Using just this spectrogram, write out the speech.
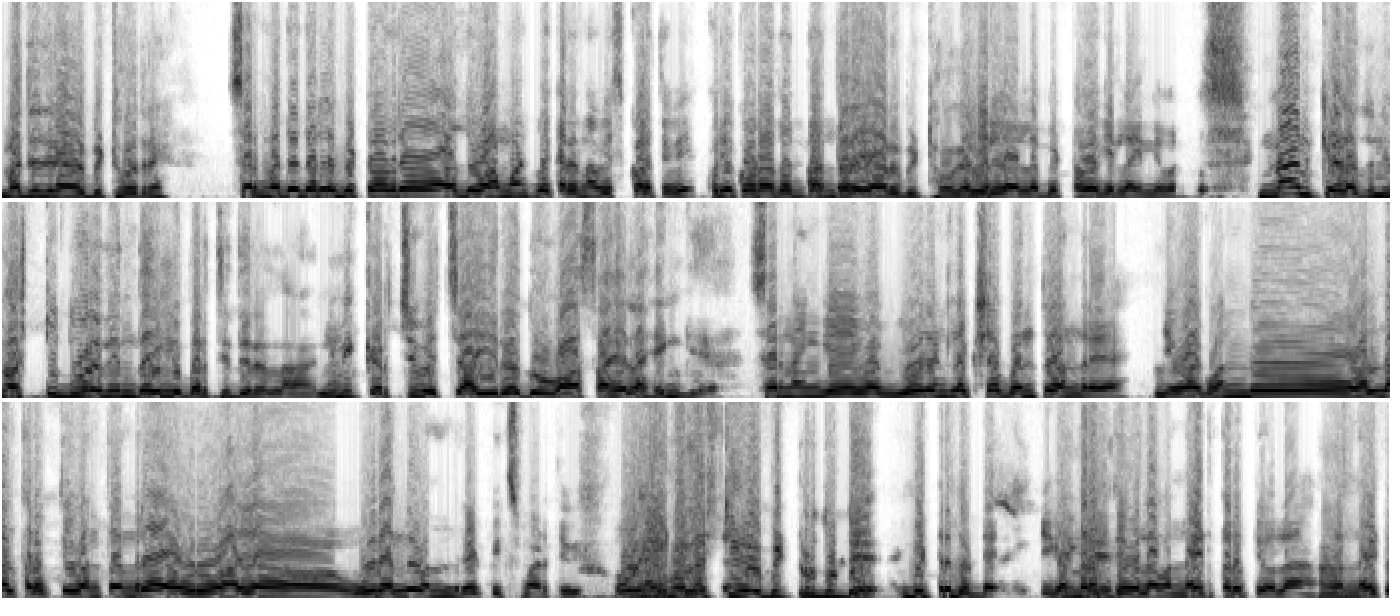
ಮಧ್ಯದಿನ ಬಿಟ್ಟು ಹೋದ್ರೆ? ಸರ್ ಮಧ್ಯದಲ್ಲಿ ಬಿಟ್ಟು ಹೋದ್ರೆ ಅದು ಅಮೌಂಟ್ ಬೇಕಾದ್ರೆ ನಾವು ಇಸ್ಕೊಳ್ತೀವಿ. ಕುರಿ ಕೊಡೋದಂತ ಆತರ ಯಾರು ಬಿಟ್ಟು ಹೋಗಲ್ಲ. ಇಲ್ಲ ಇಲ್ಲ ಬಿಟ್ಟು ಹೋಗಿಲ್ಲ ಇಲ್ಲಿವರೆಗೂ. ನಾನ್ ಕೇಳೋದು ನೀವು ಅಷ್ಟು ದೂರದಿಂದ ಇಲ್ಲಿ ಬರ್ತಿದ್ದೀರಲ್ಲ ನಿಮಗೆ ಖರ್ಚು ವೆಚ್ಚ ಇರೋದು ವಾಸ ಎಲ್ಲ ಹೆಂಗೆ? ಸರ್ ನಂಗೆ ಇವಾಗ ಏಳೆಂಟು ಲಕ್ಷ ಬಂತು ಅಂದ್ರೆ ಇವಾಗ ಒಂದು ಹೊಲದಲ್ಲಿ ತರಪ್ತೀವಿ ಅಂತಂದ್ರೆ ಅವರು ಆಯಾ ಊರಲ್ಲಿ ಒಂದ್ ರೇಟ್ ಫಿಕ್ಸ್ ಮಾಡ್ತೀವಿ. ಓ, ಈ ಹೊಲಕ್ಕೆ ಬಿಟ್ರು ದುಡ್ಡೇ? ಬಿಟ್ರು ದುಡ್ಡೆ. ಈಗ ತರಪ್ತೀವಲ್ಲ ಒಂದ್ ನೈಟ್ ತರಪ್ತೀವಲ್ಲ ಒಂದ್ ನೈಟ್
